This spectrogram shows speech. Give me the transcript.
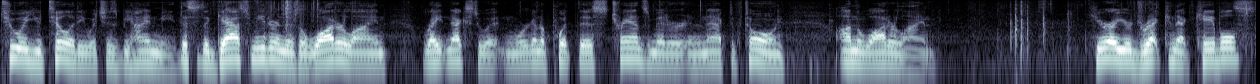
to a utility which is behind me. This is a gas meter and there's a water line right next to it and we're going to put this transmitter in an active tone on the water line. Here are your direct connect cables.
